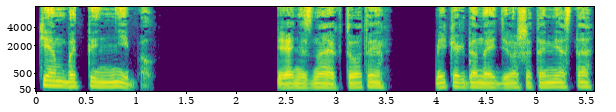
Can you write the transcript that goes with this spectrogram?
кем бы ты ни был. Я не знаю, кто ты, и когда найдешь это место,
